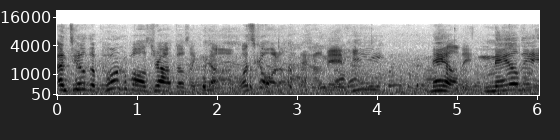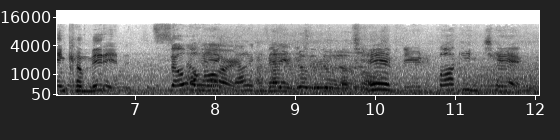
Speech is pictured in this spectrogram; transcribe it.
Until the Pokeballs dropped, I was like, no, what's going on now, man? He nailed it, nailed it, and committed so hard. Champ, dude, fucking champ.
